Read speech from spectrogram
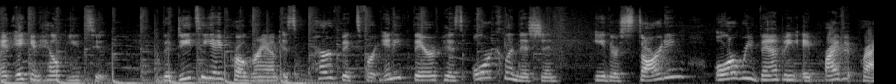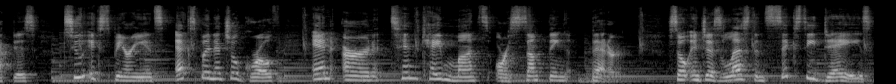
and it can help you too. The DTA program is perfect for any therapist or clinician either starting or revamping a private practice to experience exponential growth and earn 10K months or something better. So, in just less than 60 days,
